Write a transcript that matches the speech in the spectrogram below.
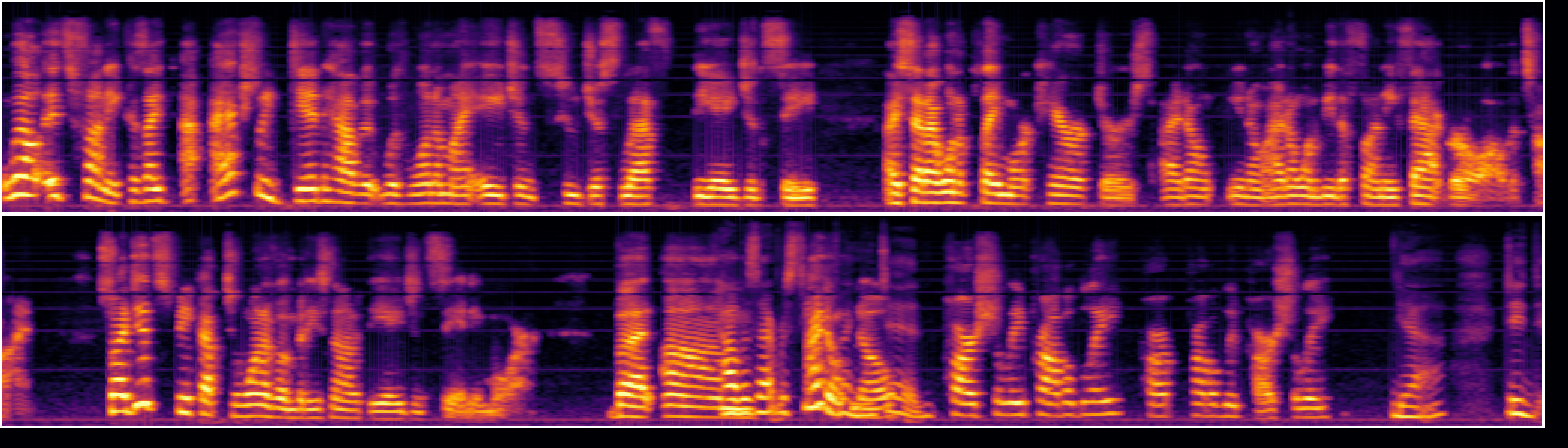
Well, it's funny because I I actually did have it with one of my agents who just left the agency. I said I want to play more characters. I don't, you know, I don't want to be the funny fat girl all the time. So I did speak up to one of them, but he's not at the agency anymore. But um, How was that received I don't know. you did? Partially, probably, par- probably partially. Yeah. Did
